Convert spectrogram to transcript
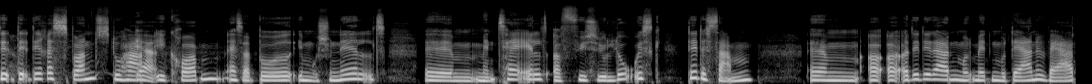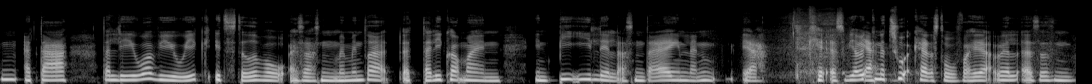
det, det, det respons, du har ja. i kroppen, altså både emotionelt, øhm, mentalt og fysiologisk, det er det samme. Øhm, og, og, og det er det, der er med den moderne verden, at der, der lever vi jo ikke et sted, hvor, altså sådan, med mindre, at der lige kommer en, en bil, eller sådan, der er en eller anden, ja, altså vi har jo ikke ja. naturkatastrofer her, vel? Altså sådan,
